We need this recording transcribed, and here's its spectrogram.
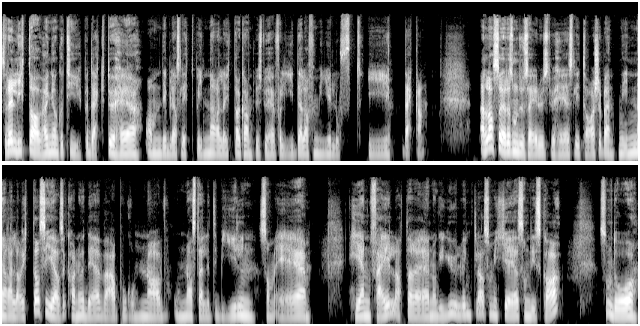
Så det er litt avhengig av hvilken type dekk du har, om de blir slitt på inner- eller ytterkant hvis du har for lite eller for mye luft i dekkene. Eller så er det som du sier, hvis du har slitasje på enten inner- eller yttersida, så kan jo det være på grunn av understellet til bilen som er har en feil, at det er noen hjulvinkler som ikke er som de skal, som da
